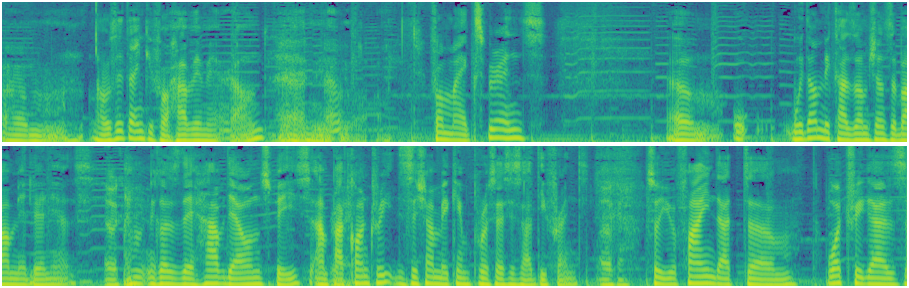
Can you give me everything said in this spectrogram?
um, I would say thank you for having me around. and, um, from my experience, um, we don't make assumptions about millennials Okay. because they have their own space, and per Right. country, decision making processes are different. Okay. So you find that um, what triggers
